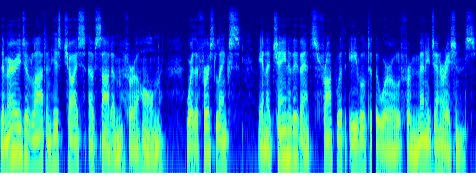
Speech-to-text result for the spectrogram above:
The marriage of Lot and his choice of Sodom for a home were the first links in a chain of events fraught with evil to the world for many generations.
